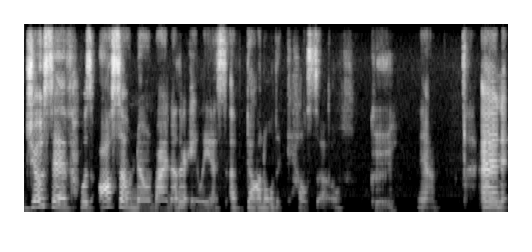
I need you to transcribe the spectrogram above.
Joseph was also known by another alias of Donald Kelso. Okay. Yeah. And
